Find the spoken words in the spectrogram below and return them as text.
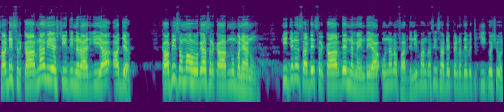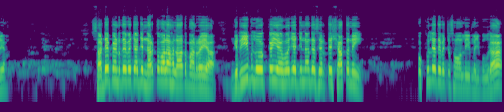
ਸਾਡੀ ਸਰਕਾਰ ਨਾਲ ਵੀ ਇਸ ਚੀਜ਼ ਦੀ ਨਾਰਾਜ਼ਗੀ ਆ ਅੱਜ ਕਾਫੀ ਸਮਾਂ ਹੋ ਗਿਆ ਸਰਕਾਰ ਨੂੰ ਬਣਿਆ ਨੂੰ ਕਿ ਜਿਹੜੇ ਸਾਡੇ ਸਰਕਾਰ ਦੇ ਨੁਮਾਇੰਦੇ ਆ ਉਹਨਾਂ ਦਾ ਫਰਜ਼ ਨਹੀਂ ਬਣਦਾ ਸੀ ਸਾਡੇ ਪਿੰਡ ਦੇ ਵਿੱਚ ਕੀ ਕੁਝ ਹੋ ਰਿਹਾ। ਸਾਡੇ ਪਿੰਡ ਦੇ ਵਿੱਚ ਅੱਜ ਨਰਕ ਵਾਲਾ ਹਾਲਾਤ ਬਣ ਰਹੇ ਆ ਗਰੀਬ ਲੋਕ ਕਈ ਇਹੋ ਜਿਹੇ ਜਿਨ੍ਹਾਂ ਦੇ ਸਿਰ ਤੇ ਛੱਤ ਨਹੀਂ ਉਹ ਖੁੱਲੇ ਦੇ ਵਿੱਚ ਸੌਣ ਲਈ ਮਜਬੂਰ ਆ।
